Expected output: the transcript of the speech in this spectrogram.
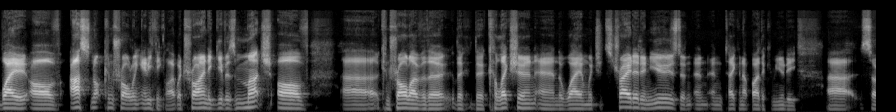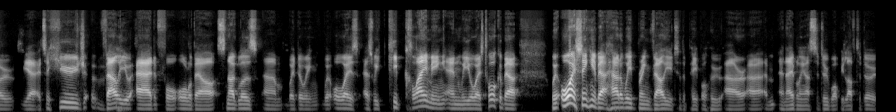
way of us not controlling anything. Like we're trying to give as much of uh, control over the, the the collection and the way in which it's traded and used and and, and taken up by the community. Uh, so yeah, it's a huge value add for all of our snugglers. Um, we're doing, we're always, as we keep claiming, and we always talk about, we're always thinking about how do we bring value to the people who are uh, enabling us to do what we love to do.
